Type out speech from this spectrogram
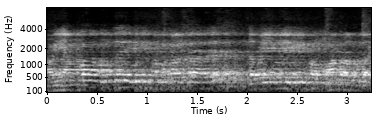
அவங்க அப்பா வந்து யூனிஃபார்ம் கலட்டுறாரு இந்த பையன் வந்து யூனிஃபார்ம் மாட்டாரு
